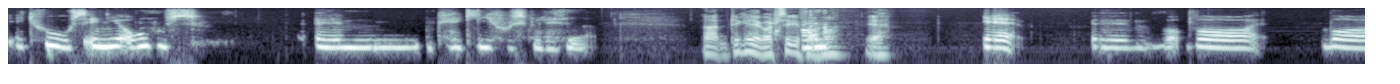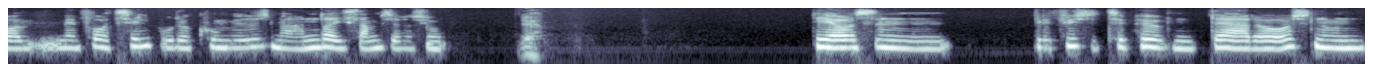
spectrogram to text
et hus inde i Aarhus. Øhm, jeg kan ikke lige huske, hvad det hedder. Nej, men det kan jeg godt se for mig, ja. Ja, øh, hvor, hvor, hvor man får tilbudt at kunne mødes med andre i samme situation. Ja. Det er også sådan, ved fysioterapeuten, der er der også nogle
